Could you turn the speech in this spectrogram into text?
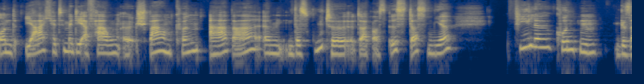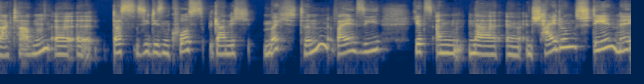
Und ja, ich hätte mir die Erfahrung äh, sparen können, aber ähm, das Gute daraus ist, dass mir viele Kunden gesagt haben, äh, äh, dass sie diesen Kurs gar nicht möchten, weil sie jetzt an einer äh, Entscheidung stehen, ne,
